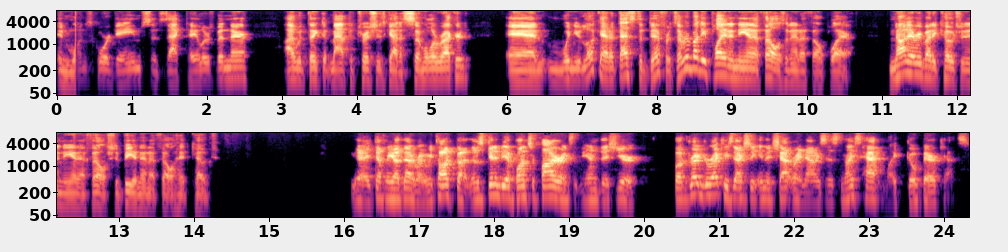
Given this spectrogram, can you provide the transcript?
in one score games since Zac Taylor's been there. I would think that Matt Patricia's got a similar record. And when you look at it, that's the difference. Everybody playing in the NFL is an NFL player. Not everybody coaching in the NFL should be an NFL head coach. Yeah, you definitely got that right. We talked about it. There's going to be a bunch of firings at the end of this year. But Greg Gorecki's actually in the chat right now. He says, nice hat, Mike. Go Bearcats.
